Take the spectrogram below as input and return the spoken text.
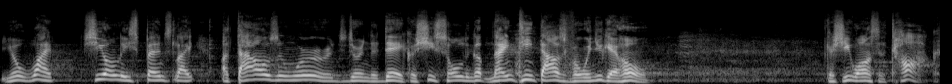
your wife, she only spends like a thousand words during the day because she's holding up 19,000 for when you get home. Because she wants to talk.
